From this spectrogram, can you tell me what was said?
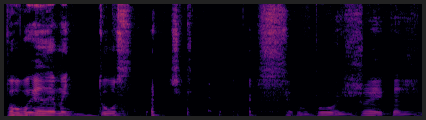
побили мить до срачки. Боже, я кажу.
